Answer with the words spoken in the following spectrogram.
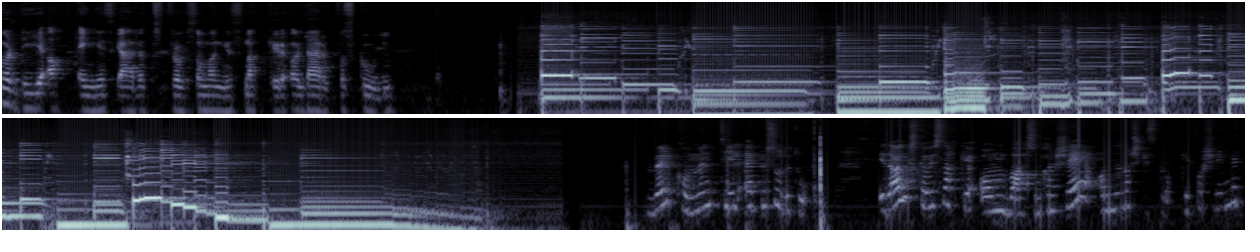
Fordi at engelsk er et språk som mange snakker og lærer på skolen. Episode to. I dag skal vi snakke om hva som kan skje om det norske språket forsvinner.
